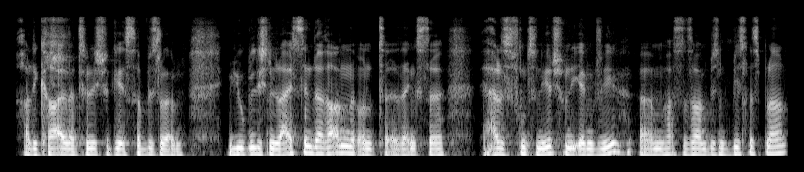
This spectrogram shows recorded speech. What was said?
radikal. Natürlich, du gehst ein bisschen im jugendlichen Leistung daran und äh, denkst, äh, ja, das funktioniert schon irgendwie. Ähm, hast du so ein bisschen Businessplan.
